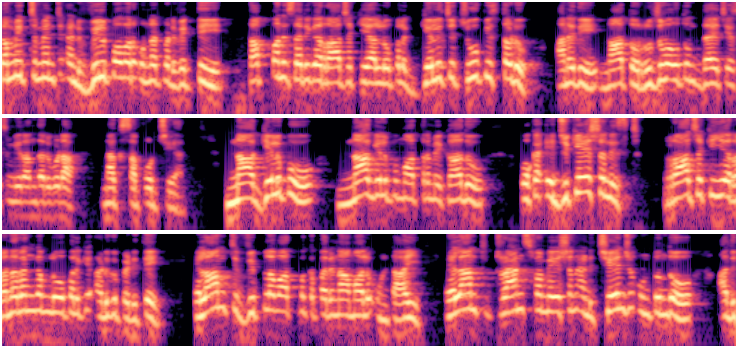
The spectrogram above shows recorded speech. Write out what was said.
కమిట్మెంట్ అండ్ విల్ పవర్ ఉన్నటువంటి వ్యక్తి తప్పనిసరిగా రాజకీయాల లోపల గెలిచి చూపిస్తాడు అనేది నాతో రుజువవుతుంది దయచేసి మీరందరూ కూడా నాకు సపోర్ట్ చేయాలి. నా గెలుపు నా గెలుపు మాత్రమే కాదు ఒక ఎడ్యుకేషనిస్ట్ రాజకీయ రణరంగం లోపలికి అడుగు పెడితే ఎలాంటి విప్లవాత్మక పరిణామాలు ఉంటాయి? ఎలాంటి ట్రాన్స్ఫర్మేషన్ అండ్ చేంజ్ ఉంటుందో అది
